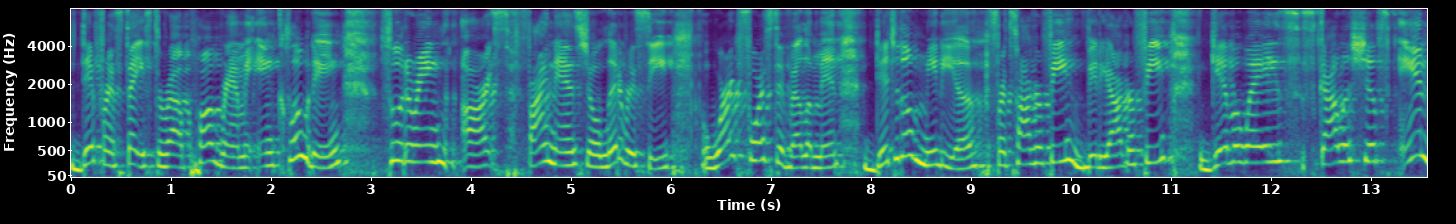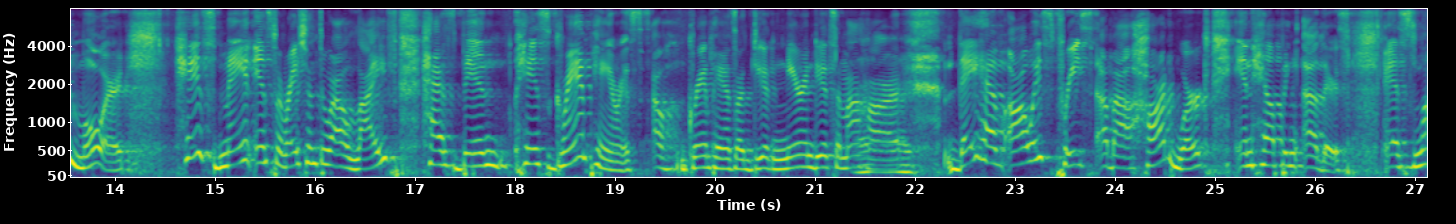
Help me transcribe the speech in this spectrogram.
different states throughout programming, including tutoring, arts, financial literacy, workforce development, digital media, photography, videography, giveaways, scholarships, and more. His main inspiration throughout life has been his grandparents. Oh, grandparents are dear, near and dear to my heart. Right. They have always preached about hard work and helping others. As, lo-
